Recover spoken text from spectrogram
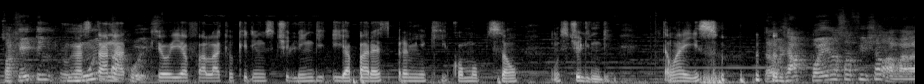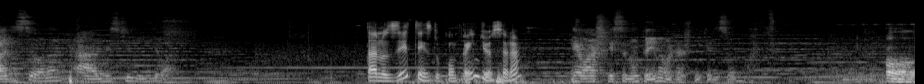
Só que aí tem Não gastar muita nada, coisa. porque eu ia falar que eu queria um estilingue e aparece pra mim aqui como opção um estilingue. Então é isso. Então já põe na sua ficha lá, vai lá e adiciona a arma estilingue lá. Tá nos itens do compêndio, será? Eu acho que esse não tem não, já acho que tem que adicionar. Ó,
